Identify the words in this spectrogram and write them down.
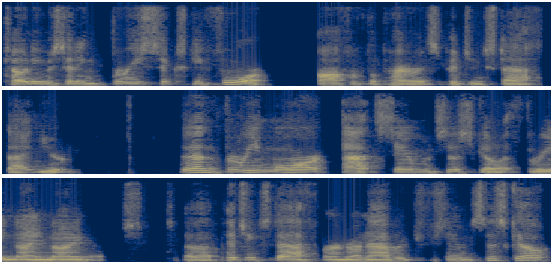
Tony was hitting 364 off of the Pirates pitching staff that year. Then three more at San Francisco at 399 uh, pitching staff earned run average for San Francisco.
